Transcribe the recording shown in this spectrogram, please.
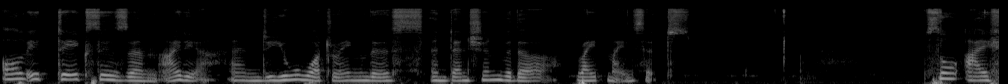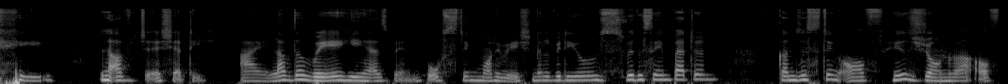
All it takes is an idea and you watering this intention with a right mindset. So I love Jay Shetty. I love the way he has been posting motivational videos with the same pattern, consisting of his genre of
